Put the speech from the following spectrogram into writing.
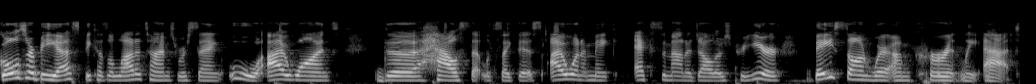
goals are BS because a lot of times we're saying, Ooh, I want the house that looks like this. I want to make X amount of dollars per year based on where I'm currently at.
